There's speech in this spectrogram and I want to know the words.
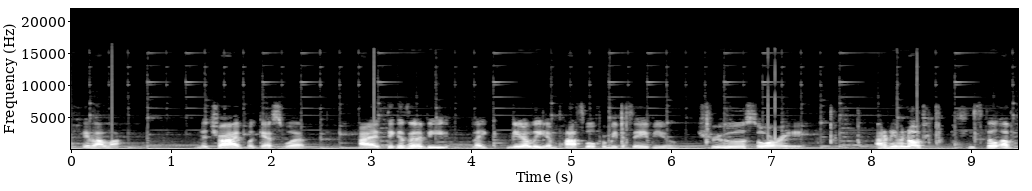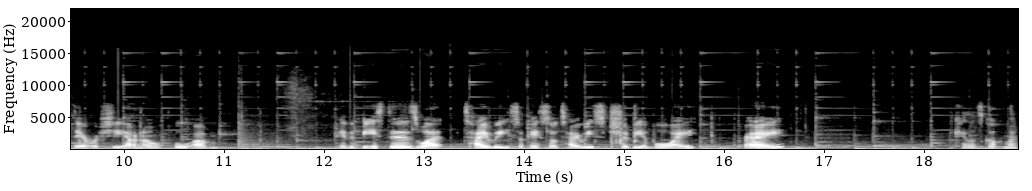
Okay, Lala. I'm gonna try, but guess what? I think it's gonna be like nearly impossible for me to save you. True story. I don't even know if he's still up there or she. I don't know who um Okay, the beast is what? Tyrese. Okay, so Tyrese should be a boy, right? Okay, let's go. Come on.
